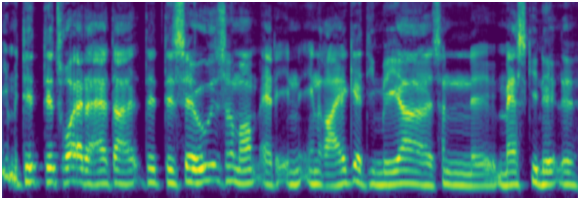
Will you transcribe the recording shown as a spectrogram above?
Jamen det, det tror jeg, der er. Der, det, det ser ud som om, at en, en række af de mere øh, sådan, øh, maskinelle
